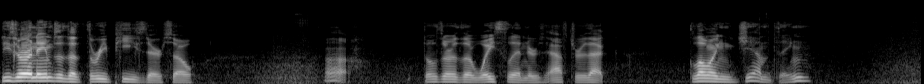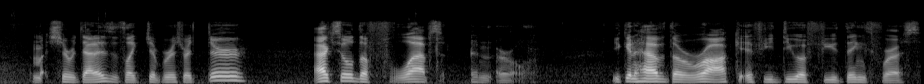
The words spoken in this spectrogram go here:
These are the names of the three P's there, so. Oh. Those are the Wastelanders after that glowing gem thing. I'm not sure what that is. It's like gibberish right there. Axel, the flaps, and Earl. You can have the rock if you do a few things for us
